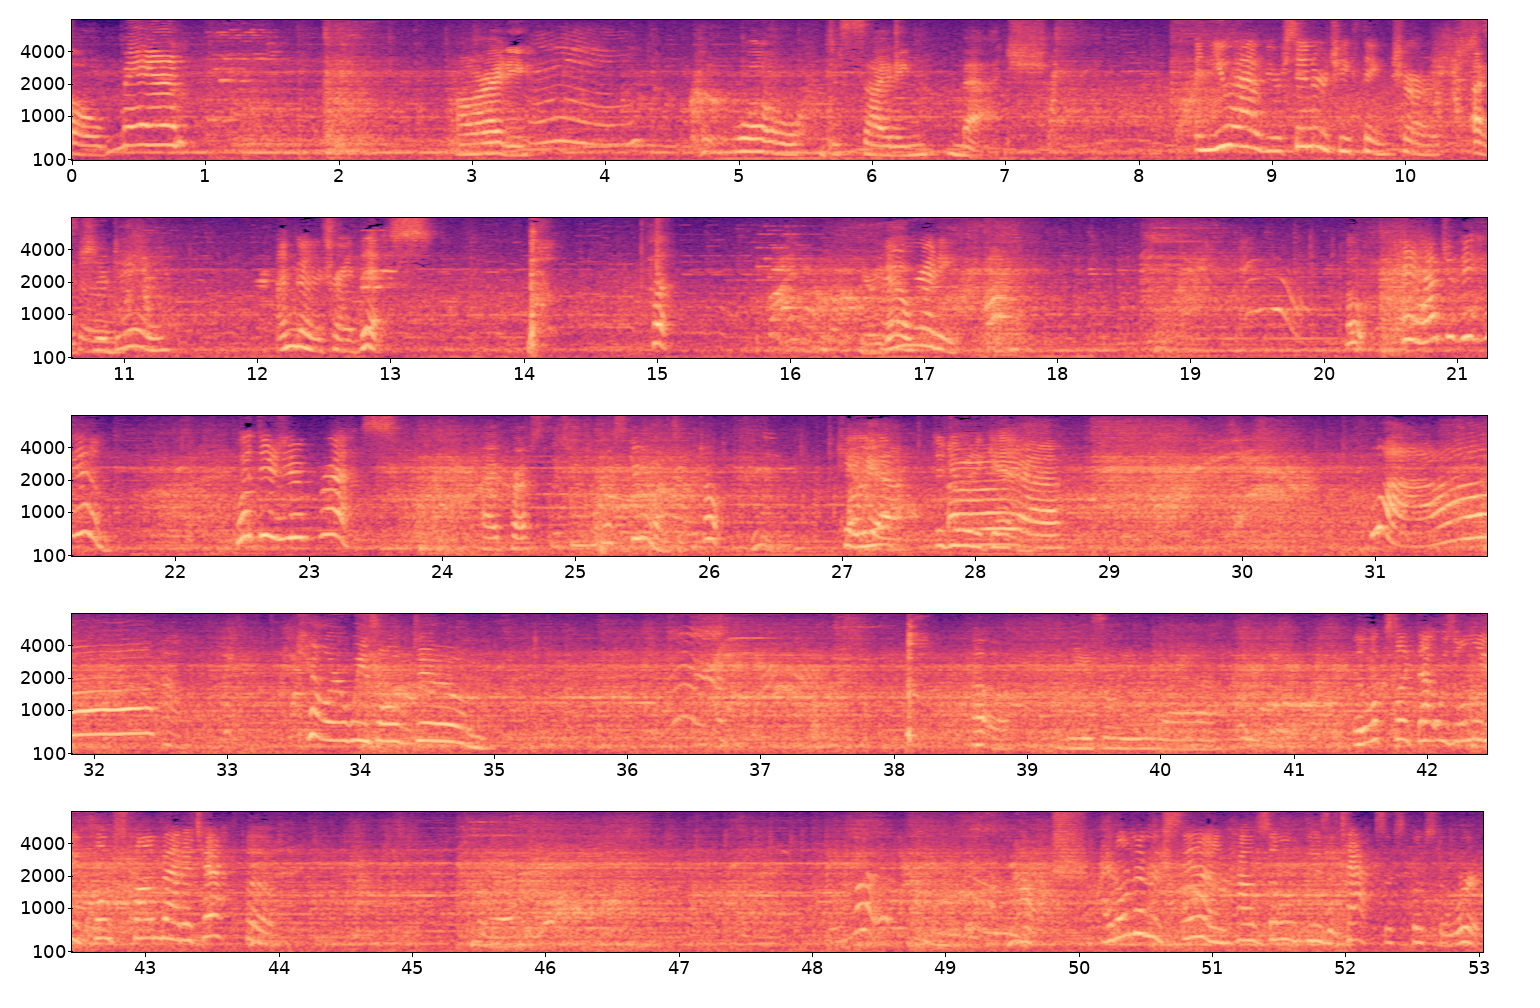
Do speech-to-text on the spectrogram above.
Oh man. Alrighty. Whoa. Deciding match. And you have your synergy thing charged. I so sure do. I'm gonna try this. Huh, Here we I'm go. ready. Oh, hey, how'd you get him? What did you press? I pressed the two little skinny ones at the top. Okay, oh you oh, yeah. have to do it again. Yeah. Wow. Ow. Killer Weasel of Doom. Uh-oh. Weasley Wrath. It looks like that was only a close combat attack, though. Yeah. Ouch. I don't understand how some of these attacks are supposed to work.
